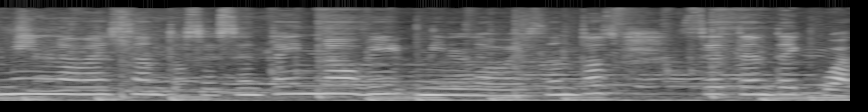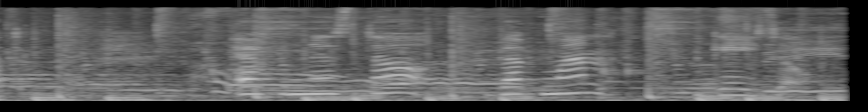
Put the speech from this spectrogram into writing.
1969-1974. Ernesto Bachmann Geisel,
